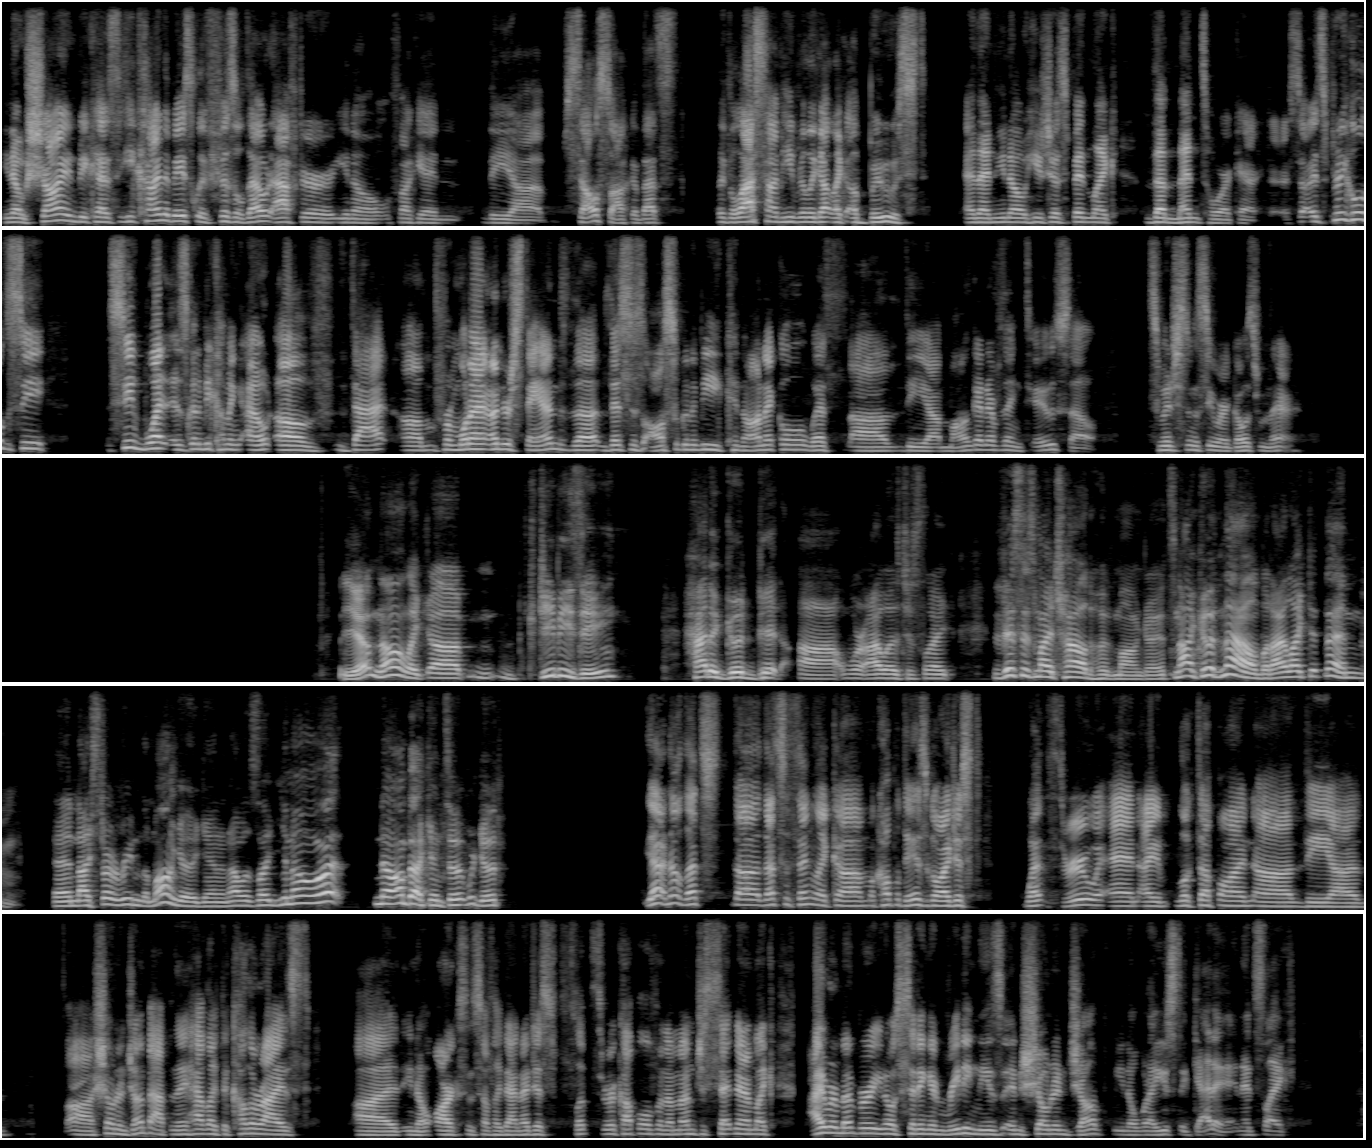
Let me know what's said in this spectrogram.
you know shine because he kind of basically fizzled out after you know fucking the uh Cell saga that's like the last time he really got like a boost. And then you know he's just been like the mentor character. So it's pretty cool to see see what is going to be coming out of that um from what i understand the this is also going to be canonical with uh the uh, manga and everything too so it's interesting to see where it goes from there Yeah, no, like uh DBZ had a good bit uh where I was just like, this is my childhood manga. It's not good now, but I liked it Hmm. then. And I started reading the manga again and I was like, you know what? No, I'm back into it. We're good. yeah no that's uh, that's the thing. Like um a couple days ago i just went through and i looked up on uh the uh uh shonen jump app and they have like the colorized uh you know arcs and stuff like that. And i just flipped through a couple of them and I'm, I'm just sitting there. I'm like i remember you know sitting and reading these in shonen jump you know when i used to get it. And it's like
